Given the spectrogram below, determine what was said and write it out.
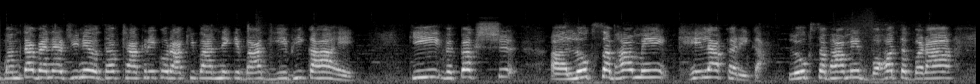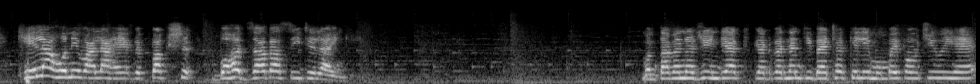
ममता बनर्जी ने उद्धव ठाकरे को राखी बांधने के बाद ये भी कहा है कि विपक्ष लोकसभा में खेला करेगा। लोकसभा में बहुत बड़ा खेला होने वाला है। विपक्ष बहुत ज़्यादा सीटें लाएँगी। ममता बनर्जी इंडिया गठबंधन की बैठक के लिए मुंबई पहुँची हुई है।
